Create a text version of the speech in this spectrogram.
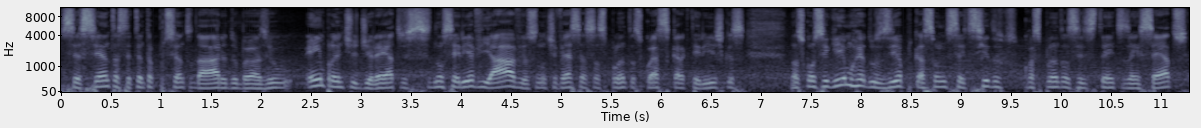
60%, 70% da área do Brasil em plantio direto. Isso não seria viável se não tivesse essas plantas com essas características. Nós conseguimos reduzir a aplicação de inseticidas com as plantas resistentes a insetos.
